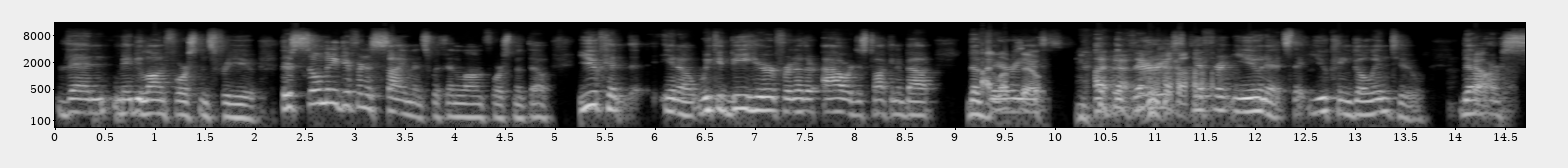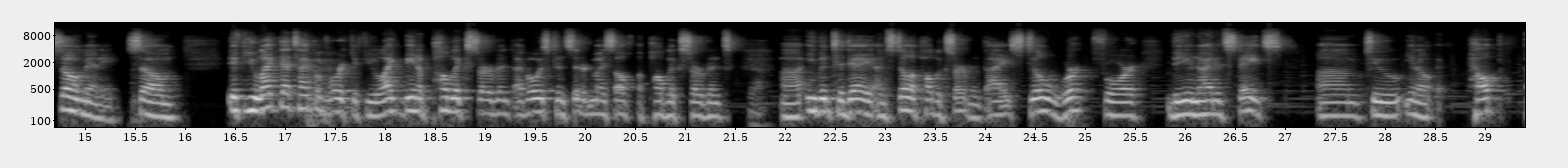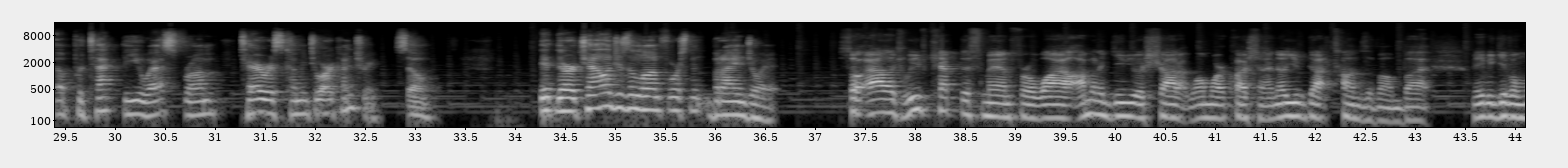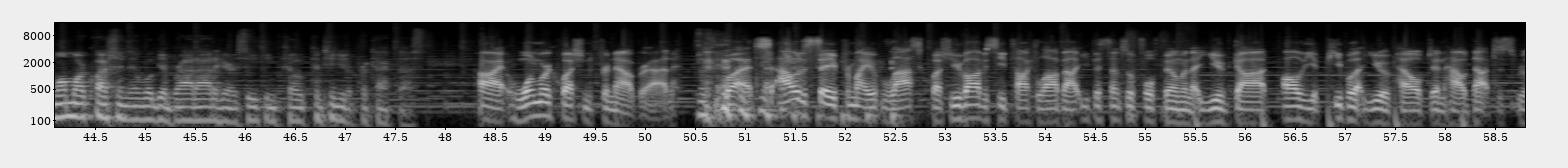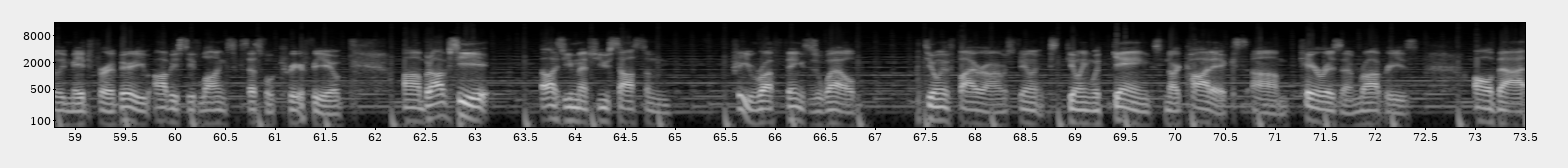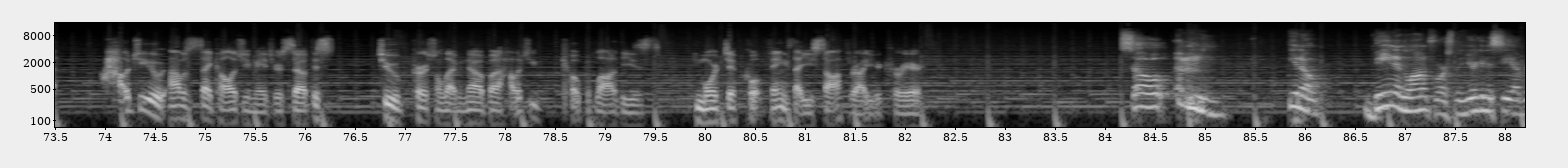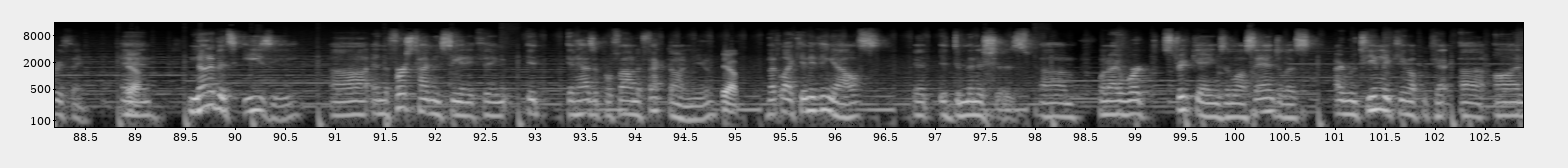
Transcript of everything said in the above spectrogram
then maybe law enforcement's for you. There's so many different assignments within law enforcement, though. You can, you know, we could be here for another hour just talking about the various, uh, the various different units that you can go into. There yeah. are so many. So, if you like that type of work, if you like being a public servant, I've always considered myself a public servant. Yeah. Uh, even today, I'm still a public servant. I still work for the United States um, to, you know, help uh, protect the U.S. from terrorists coming to our country. So it, there are challenges in law enforcement, but I enjoy it. So, Alex, we've kept this man for a while. I'm going to give you a shot at one more question. I know you've got tons of them, but maybe give him one more question, and we'll get Brad out of here so he can co- continue to protect us. All right, one more question for now, Brad. But I would say for my last question, you've obviously talked a lot about the sense of fulfillment that you've got, all the people that you have helped, and how that just really made for a very obviously long, successful career for you. Um, but obviously, as you mentioned, you saw some pretty rough things as well, dealing with firearms, dealing, dealing with gangs, narcotics, um, terrorism, robberies, all that. How do you? I was a psychology major, so if this too personal, let me know. But how would you cope with a lot of these more difficult things that you saw throughout your career? So, you know, being in law enforcement, you're going to see everything, and yeah. none of it's easy. Uh, and the first time you see anything, it it has a profound effect on you. Yeah. But like anything else, it, it diminishes. Um, when I worked street gangs in Los Angeles, I routinely came up uh, on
